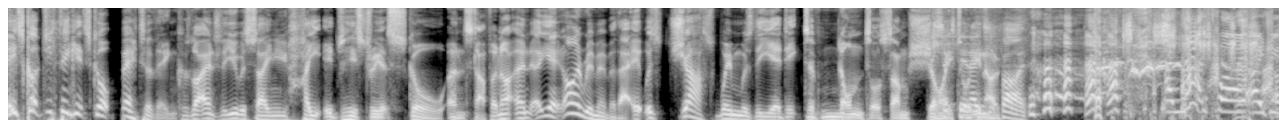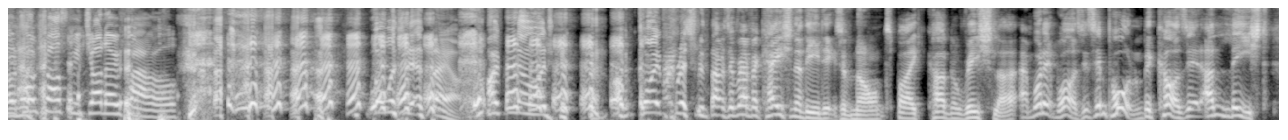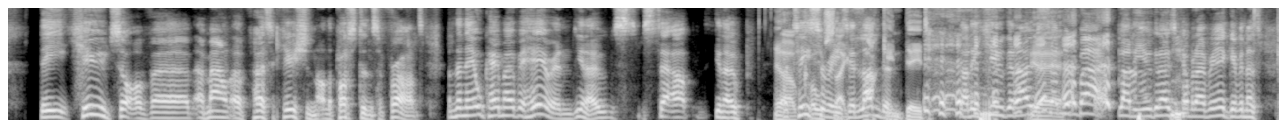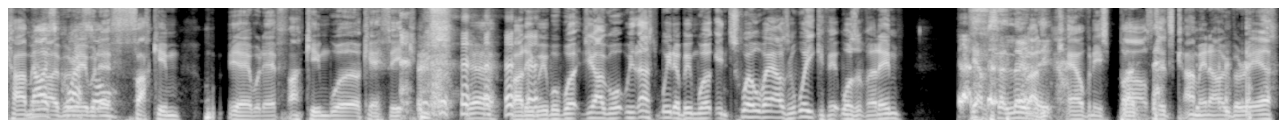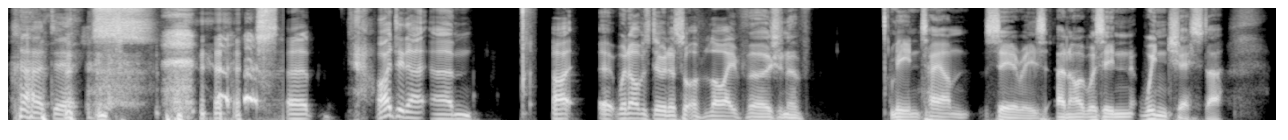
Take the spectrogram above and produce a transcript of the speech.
It's got. Do you think it's got better then? Because, like Angela, you were saying you hated history at school and stuff, and I, and uh, yeah, I remember that. It was just when was the Edict of Nantes or some shite, or you know, 1685. and that's why I do the podcast with John O'Farrell. what was it about? I've no idea. I'm quite impressed with. That It was a revocation of the Edict of Nantes by Cardinal Richelieu, and what it was, it's important because it unleashed the huge sort of uh, amount of persecution on the Protestants of France, and then they all came over here and you know s- set up you know Yeah, of patisseries they in London. did. Bloody Huguenots, Yeah. send them back. Bloody Huguenots coming over here, giving us Coming nice over here with their fucking yeah, with their fucking work ethic. Yeah, Buddy, we would work. Do you know what? We, that's, we'd have been working twelve hours a week if it wasn't for them. Bloody absolutely. Calvinist bastards coming over here. oh dear. uh, I did a um, I uh, when I was doing a sort of live version of me in town series, and I was in Winchester,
